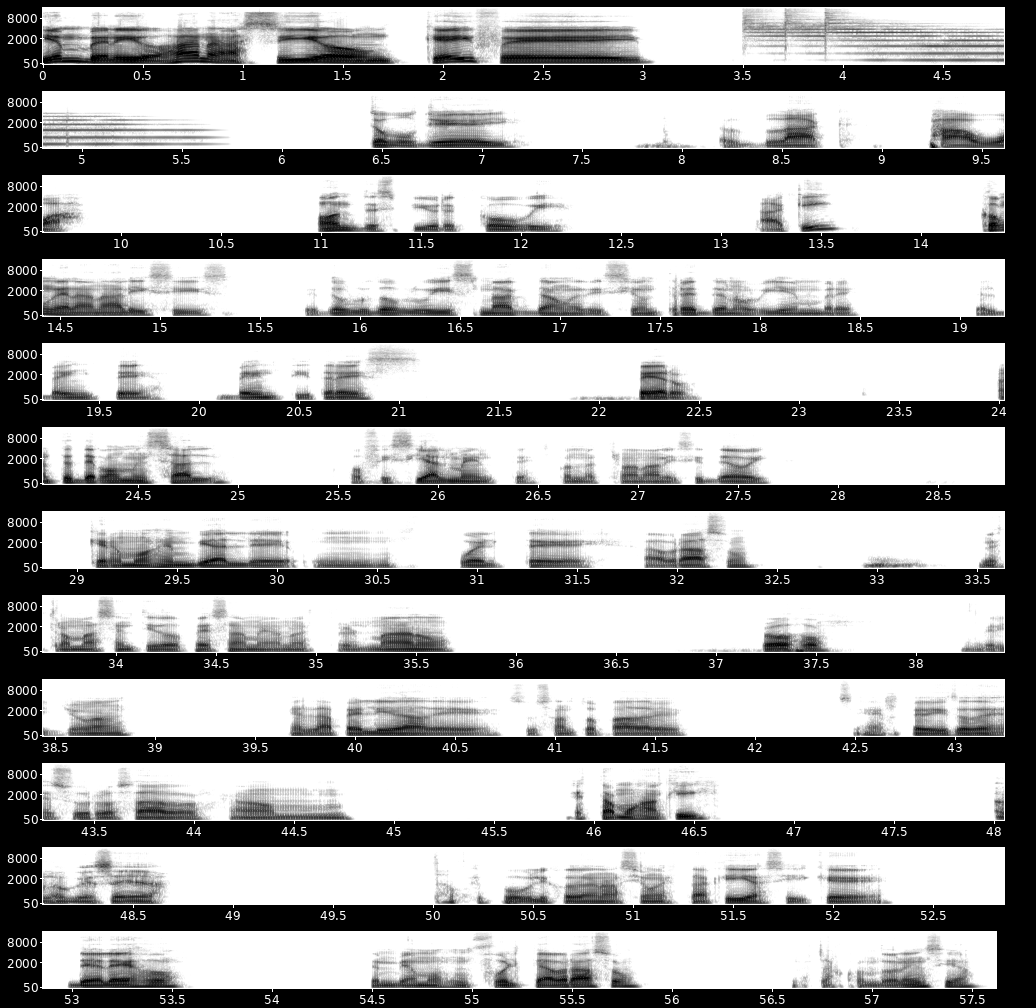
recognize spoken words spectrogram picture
Bienvenidos a Nación Kayfabe. Double J, el Black Power, Undisputed Kobe, aquí con el análisis de WWE SmackDown edición 3 de noviembre del 2023. Pero antes de comenzar oficialmente con nuestro análisis de hoy, queremos enviarle un fuerte abrazo, nuestro más sentido pésame a nuestro hermano Rojo, Gris Joan, en la pérdida de su santo padre, Expedito de Jesús Rosado. Am, estamos aquí, A lo que sea. el público de Nación está aquí, así que de lejos te enviamos un fuerte abrazo, nuestras condolencias.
